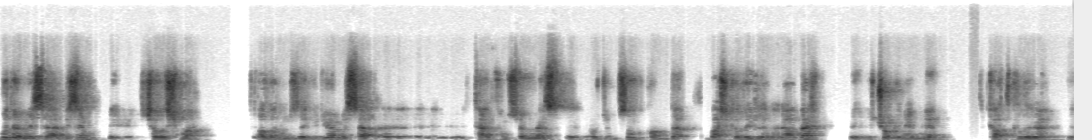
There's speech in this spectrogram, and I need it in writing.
bu da mesela bizim e, çalışma alanımıza giriyor. Mesela e, Sönmez e, hocamızın bu konuda başkalarıyla beraber e, çok önemli katkıları e,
